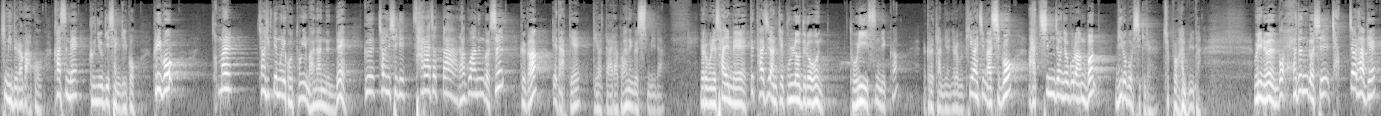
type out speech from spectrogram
힘이 들어가고 가슴에 근육이 생기고 그리고 정말 천식 때문에 고통이 많았는데 그 천식이 사라졌다라고 하는 것을 그가 깨닫게 되었다라고 하는 것입니다. 여러분의 삶에 뜻하지 않게 굴러 들어온 돌이 있습니까? 그렇다면 여러분 피하지 마시고 아침 저녁으로 한번 밀어보시기를 축복합니다. 우리는 모든 것이 적절하게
